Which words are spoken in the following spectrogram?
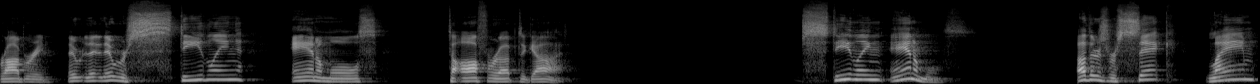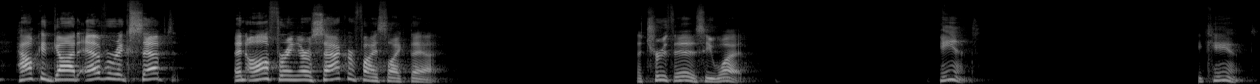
robbery. They were, they, they were stealing animals to offer up to God. Stealing animals. Others were sick, lame. How could God ever accept an offering or a sacrifice like that? The truth is, he what? He can't. He can't.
